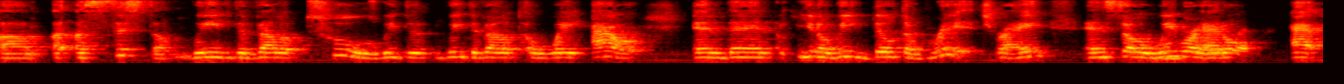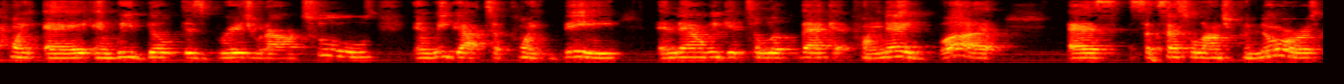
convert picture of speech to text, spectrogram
um, a, a, system. We've developed tools. We de- we developed a way out, and then you know we built a bridge, right? And so we were at at point A, and we built this bridge with our tools, and we got to point B, and now we get to look back at point A. But as successful entrepreneurs,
